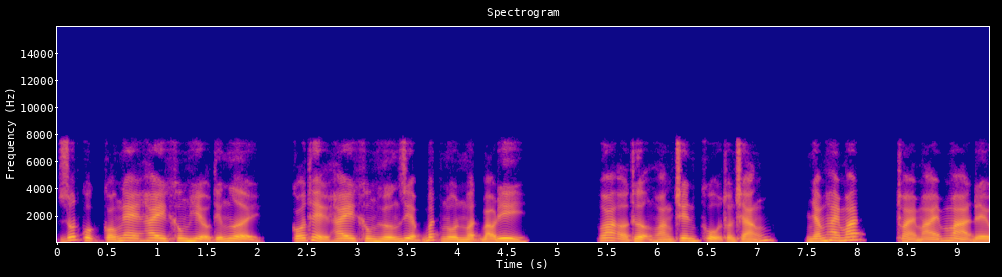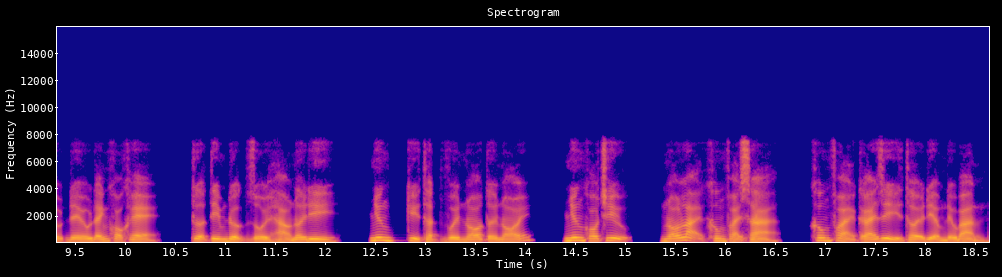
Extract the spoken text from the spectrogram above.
rốt cuộc có nghe hay không hiểu tiếng người, có thể hay không hướng Diệp bất ngôn mật báo đi. Hoa ở Thượng Hoàng trên cổ thuần trắng, nhắm hai mắt, thoải mái mà đều đều đánh khó khè, tựa tìm được rồi hảo nơi đi, nhưng kỳ thật với nó tới nói, nhưng khó chịu, nó lại không phải xả, không phải cái gì thời điểm đều bàn.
